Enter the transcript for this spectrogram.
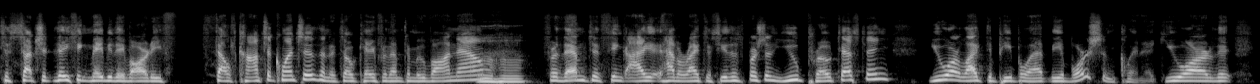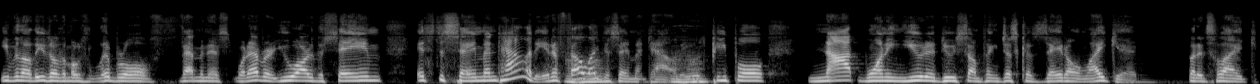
to such a, they think maybe they've already felt consequences and it's okay for them to move on now. Mhm. For them to think I have a right to see this person, you protesting, you are like the people at the abortion clinic. You are the, even though these are the most liberal, feminist, whatever, you are the same. It's the same mentality. And it felt like Mhm. the same mentality. It was people not wanting you to do something just because they don't like it. But it's like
